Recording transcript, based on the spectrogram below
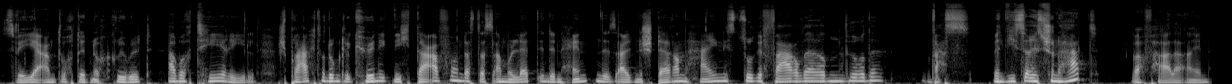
Sveja antwortet noch grübelt, aber Teril, sprach der dunkle König nicht davon, dass das Amulett in den Händen des alten Sternhainis zur Gefahr werden würde? Was, wenn dieser es schon hat? warf Hala ein.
